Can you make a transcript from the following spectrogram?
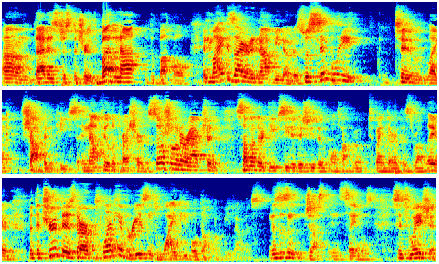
um, that is just the truth, but not the buckle. And my desire to not be noticed was simply to like shop in peace and not feel the pressure of a social interaction, some other deep seated issue that I'll talk about to my therapist about later. But the truth is, there are plenty of reasons why people don't want to be noticed. And this isn't just in sales situation.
